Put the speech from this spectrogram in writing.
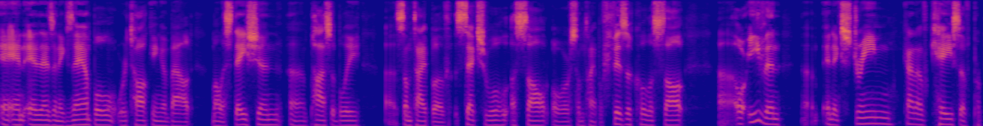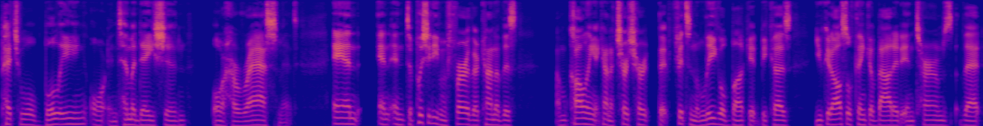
And, and as an example, we're talking about molestation, uh, possibly uh, some type of sexual assault or some type of physical assault, uh, or even um, an extreme kind of case of perpetual bullying or intimidation or harassment. And, and, and to push it even further, kind of this, I'm calling it kind of church hurt that fits in the legal bucket because you could also think about it in terms that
